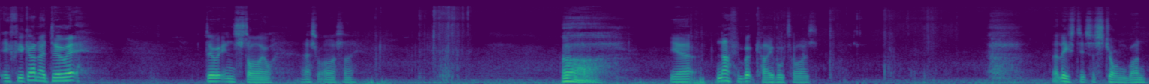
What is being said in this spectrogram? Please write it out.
if you're gonna do it, do it in style. That's what I say. Oh, yeah, nothing but cable ties. At least it's a strong one.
